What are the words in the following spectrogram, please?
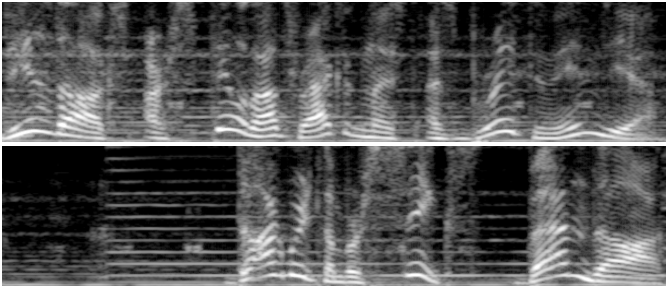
These dogs are still not recognized as breed in India. Dog breed number 6, Band Dog.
